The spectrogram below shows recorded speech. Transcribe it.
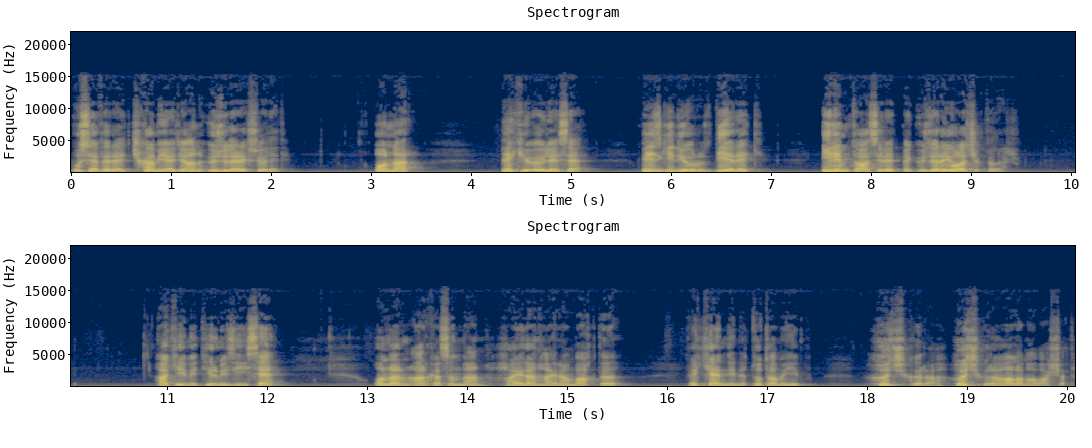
bu sefere çıkamayacağını üzülerek söyledi. Onlar, peki öyleyse biz gidiyoruz diyerek ilim tahsil etmek üzere yola çıktılar. Hakimi Tirmizi ise onların arkasından hayran hayran baktı ve kendini tutamayıp hıçkıra hıçkıra ağlama başladı.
